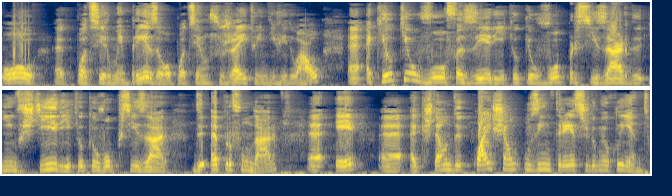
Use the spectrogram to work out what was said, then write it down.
ou pode ser uma empresa, ou pode ser um sujeito individual, aquilo que eu vou fazer e aquilo que eu vou precisar de investir e aquilo que eu vou precisar de aprofundar é a questão de quais são os interesses do meu cliente.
